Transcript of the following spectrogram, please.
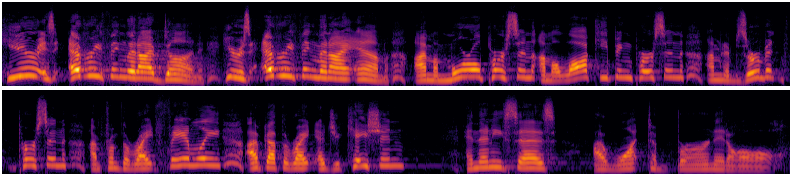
Here is everything that I've done. Here is everything that I am. I'm a moral person. I'm a law keeping person. I'm an observant person. I'm from the right family. I've got the right education. And then he says, I want to burn it all.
